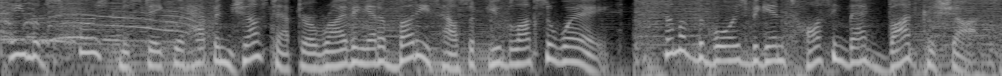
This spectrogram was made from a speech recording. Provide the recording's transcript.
Caleb's first mistake would happen just after arriving at a buddy's house a few blocks away. Some of the boys begin tossing back vodka shots.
